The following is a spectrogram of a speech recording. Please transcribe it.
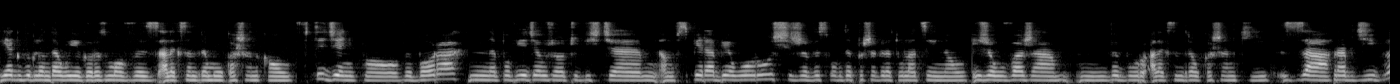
jak wyglądały jego rozmowy z Aleksandrem Łukaszenką w tydzień po wyborach. Mm, powiedział, że oczywiście on wspiera Białoruś, że wysłał depeszę gratulacyjną i że uważa mm, wybór Aleksandra Łukaszenki za prawdziwy,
